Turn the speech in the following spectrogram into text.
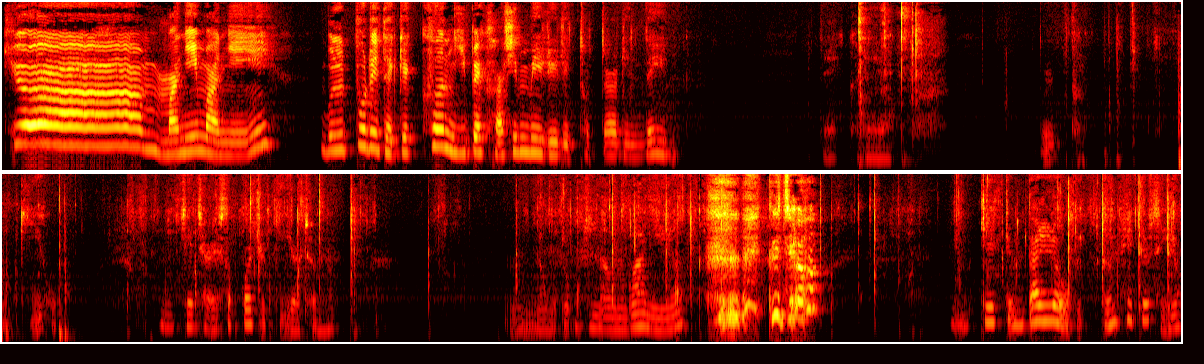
짠! 많이 많이. 물풀이 되게 큰 240ml짜리인데. 네, 그래요. 물풀. 여기요. 이렇게 잘 섞어줄게요, 저는. 음, 너무 조금씩 나오는 거 아니에요? 그죠? 이렇게 좀 딸려오게끔 해주세요.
